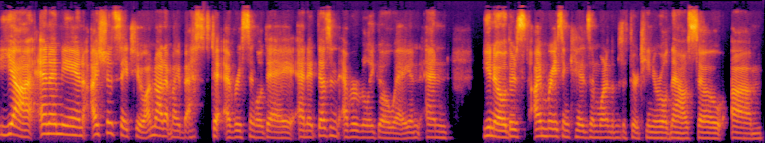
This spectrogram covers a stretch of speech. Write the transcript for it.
Yeah. And I mean, I should say too, I'm not at my best to every single day and it doesn't ever really go away. And, and, you know, there's, I'm raising kids and one of them is a 13 year old now. So, um,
